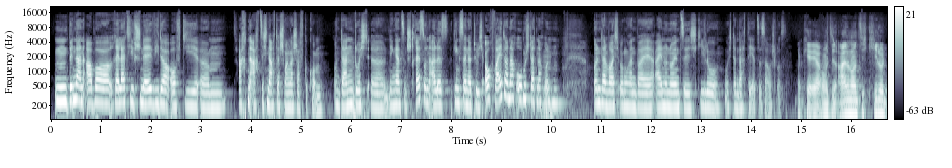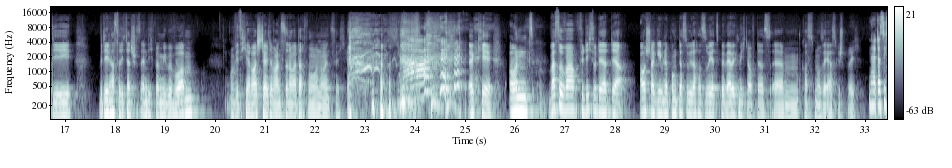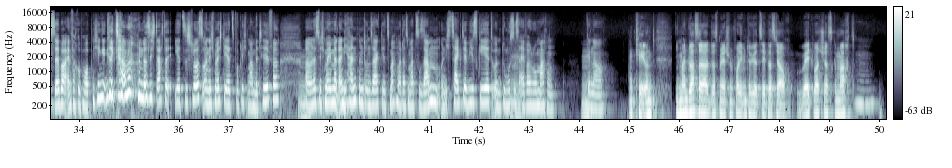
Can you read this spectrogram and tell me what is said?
m, bin dann aber relativ schnell wieder auf die ähm, 88 nach der Schwangerschaft gekommen. Und dann durch äh, den ganzen Stress und alles ging es dann natürlich auch weiter nach oben statt nach unten. Und dann war ich irgendwann bei 91 Kilo, wo ich dann dachte, jetzt ist Ausschluss. Okay, ja. Und mit den 91 Kilo, die, mit denen hast du dich dann schlussendlich bei mir beworben. Und wie sich herausstellte, waren es dann aber doch 95. Ja. Okay. Und was so war für dich so der, der ausschlaggebende Punkt, dass du gedacht hast, so jetzt bewerbe ich mich auf das ähm, kostenlose Erstgespräch? Na, dass ich selber einfach überhaupt nicht hingekriegt habe und dass ich dachte, jetzt ist Schluss und ich möchte jetzt wirklich mal mit Hilfe, äh, dass mich mal jemand an die Hand nimmt und sagt, jetzt machen wir das mal zusammen und ich zeig dir, wie es geht und du musst es einfach nur machen. Genau. Okay, und ich meine, du hast ja, du hast mir jetzt schon vor dem Interview erzählt, du hast ja auch Weight Watchers gemacht.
